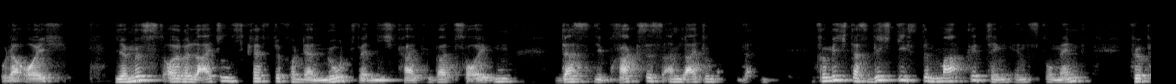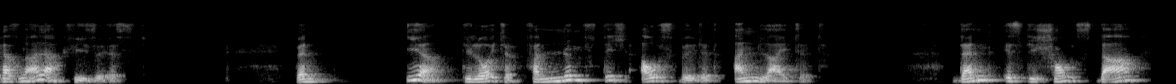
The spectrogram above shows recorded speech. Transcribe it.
Oder euch. Ihr müsst eure Leitungskräfte von der Notwendigkeit überzeugen, dass die Praxisanleitung für mich das wichtigste Marketinginstrument für Personalakquise ist. Wenn ihr die Leute vernünftig ausbildet, anleitet, dann ist die Chance da,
